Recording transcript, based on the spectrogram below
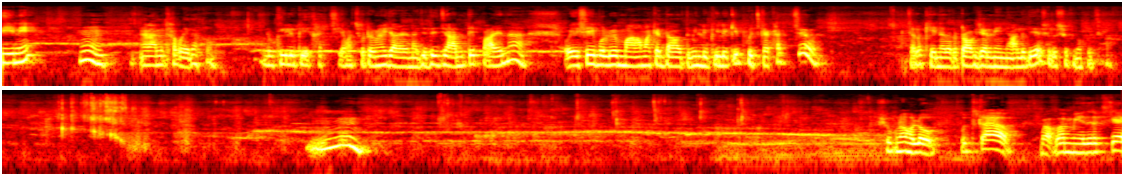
দিইনি। হুম, আর আমি খাব দেখো। লুকিয়ে লুকিয়ে খাচ্ছি। আমার ছোটো মেয়ে জানে না, যদি জানতে পারে না, ও এসেই বলবে, মা, আমাকে দাও, তুমি লুকিয়ে লুকিয়ে ফুচকা খাচ্ছ? চলো খেয়ে না দেখো টক জল নিয়ে আলু দিয়ে শুধু শুকনো ফুচকা। শুকনো হলো ফুচকা, বাবা মেয়েদেরকে।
